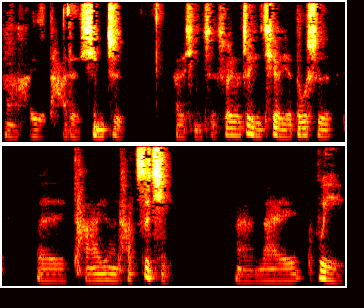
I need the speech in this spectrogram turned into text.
啊，还有他的心智，他的心智。所以这一切也都是呃他用他自己嗯来为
